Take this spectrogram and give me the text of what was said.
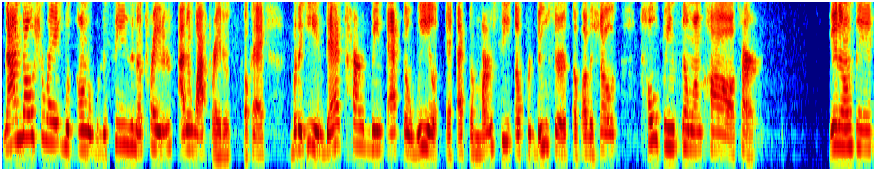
Now I know Sheree was on the season of Traitors. I didn't watch Traitors. Okay, but again, that's her being at the wheel, at the mercy of producers of other shows, hoping someone calls her. You know what I'm saying?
